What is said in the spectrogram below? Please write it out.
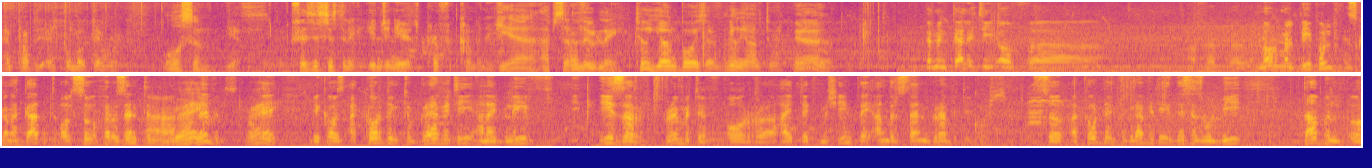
and, publish, and promote their work. Awesome. Yes. Physicist and engineer, it's a perfect combination. Yeah, absolutely. Two young boys are really onto it. Really Yeah. onto it. the mentality of uh, of uh, uh, normal people is going to cut also horizontal Right, levels, okay? right. Because according to gravity, and I believe either primitive or uh, high-tech machine, they understand gravity. Of course. So according to gravity, this is will be double or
